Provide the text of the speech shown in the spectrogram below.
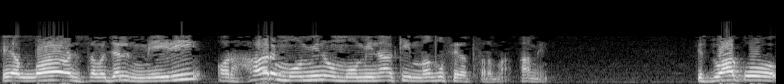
اے اللہ عز و جل میری اور ہر مومن و مومنہ کی مغفرت فرما۔ آمین۔ اس دعا کو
